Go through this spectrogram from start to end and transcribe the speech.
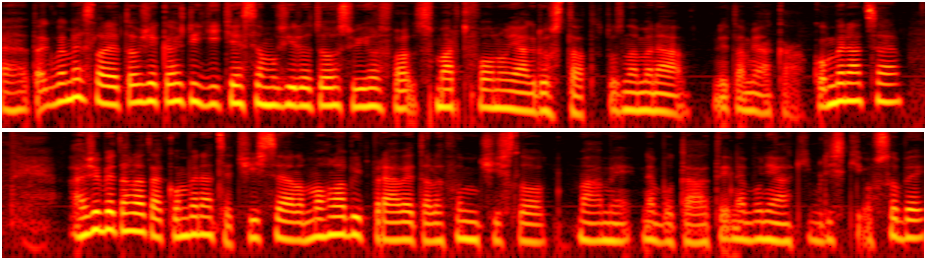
eh, tak vymysleli to, že každý dítě se musí do toho svého smartphonu nějak dostat. To znamená, je tam nějaká kombinace a že by tahle ta kombinace čísel mohla být právě telefonní číslo mámy nebo táty nebo nějaký blízký osoby,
